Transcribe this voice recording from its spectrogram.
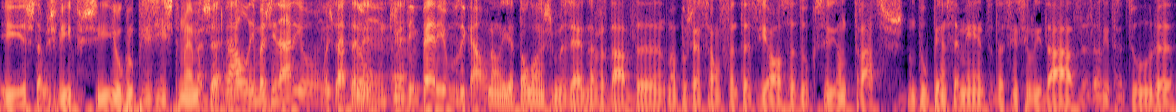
e estamos vivos e o grupo existe, não é? Mas, Portugal é, imaginário, uma espécie de um quinto é, império musical? Não ia tão longe, mas é, na verdade, uma projeção fantasiosa do que seriam traços do pensamento, da sensibilidade, da literatura,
